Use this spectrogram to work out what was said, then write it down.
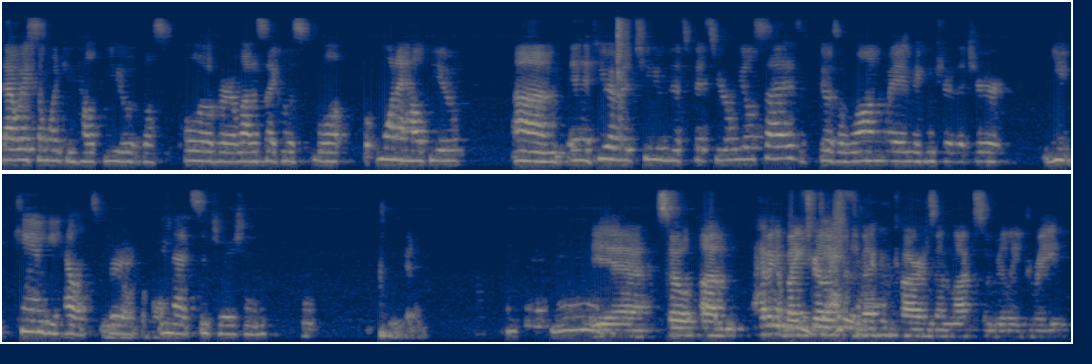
That way, someone can help you. They'll pull over. A lot of cyclists will want to help you. Um, and if you have a tube that fits your wheel size, it goes a long way in making sure that you're you can be helped for in that situation. Okay. Yeah, so um, having a bike trailer for the back of the car has unlocked some really great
